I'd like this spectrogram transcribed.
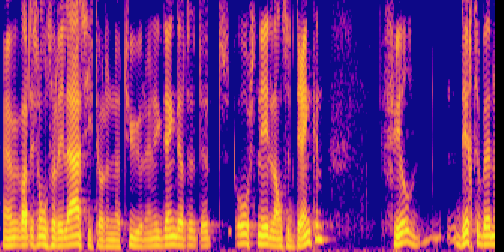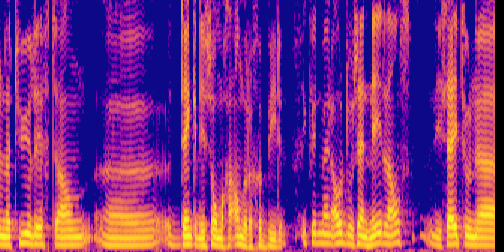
en wat is onze relatie tot de natuur? En ik denk dat het, het Oost-Nederlandse denken veel dichter bij de natuur ligt dan eh, denken in sommige andere gebieden. Ik weet, mijn oud-docent Nederlands, die zei toen, eh,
